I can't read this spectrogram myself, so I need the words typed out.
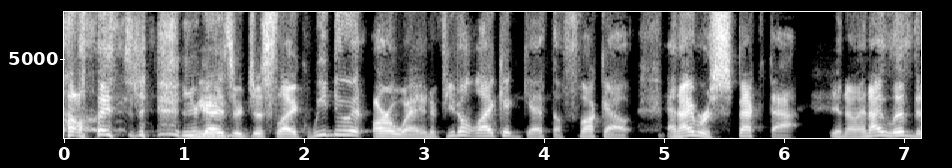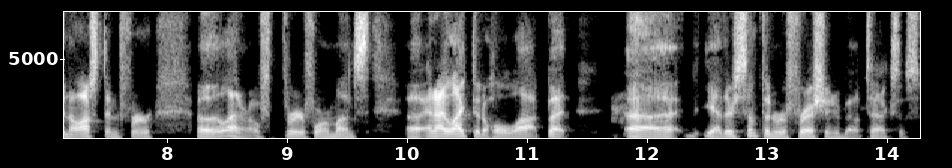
you we, guys are just like we do it our way, and if you don't like it, get the fuck out. And I respect that. You know, and I lived in Austin for uh, I don't know three or four months, uh, and I liked it a whole lot. But uh, yeah, there's something refreshing about Texas.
